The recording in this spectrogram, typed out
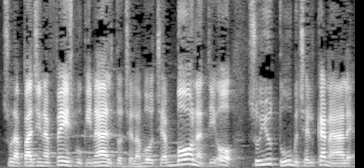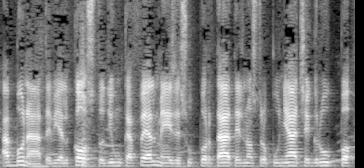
sulla pagina Facebook in alto c'è la voce abbonati o su YouTube c'è il canale abbonatevi al costo di un caffè al mese, supportate il nostro pugnace gruppo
